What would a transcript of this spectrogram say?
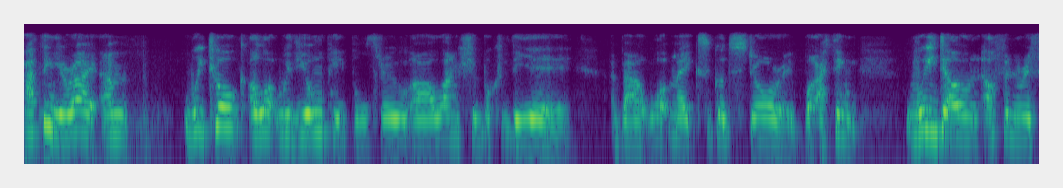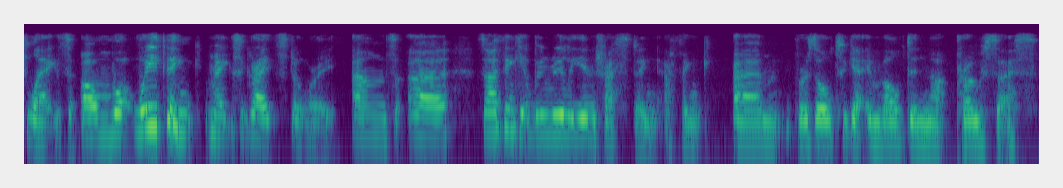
I think you're right. Um, we talk a lot with young people through our lancashire book of the year about what makes a good story but i think we don't often reflect on what we think makes a great story. And uh, so I think it'll be really interesting, I think, um, for us all to get involved in that process.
